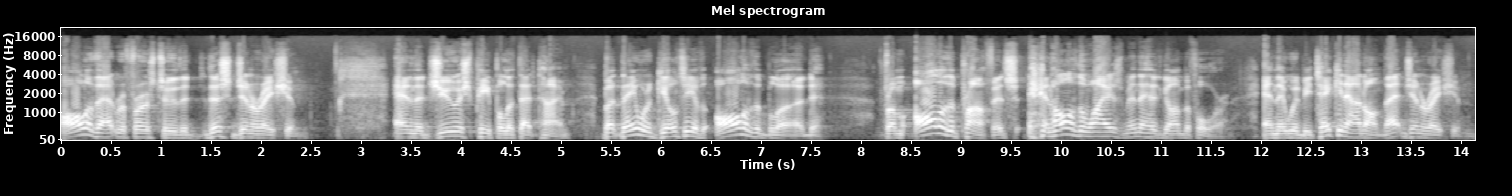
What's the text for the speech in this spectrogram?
All of that refers to the, this generation and the Jewish people at that time. But they were guilty of all of the blood from all of the prophets and all of the wise men that had gone before. And they would be taken out on that generation.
